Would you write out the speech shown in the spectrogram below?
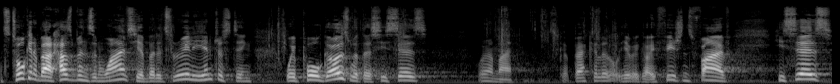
It's talking about husbands and wives here, but it's really interesting where Paul goes with this. He says, Where am I? Let's go back a little. Here we go. Ephesians 5. He says,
